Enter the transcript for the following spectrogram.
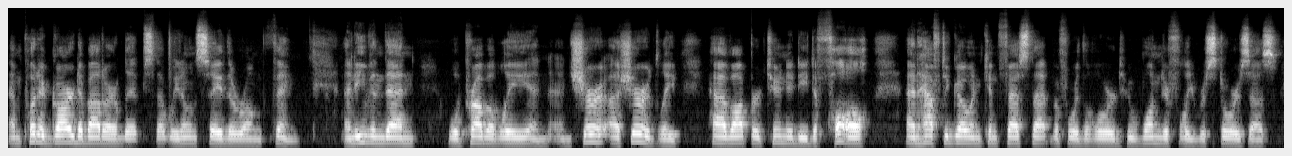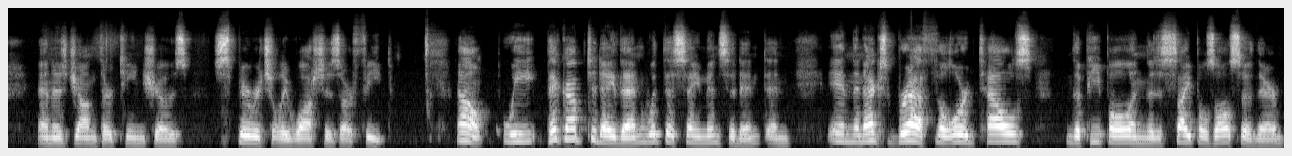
and put a guard about our lips that we don't say the wrong thing. And even then, we'll probably and, and sure assuredly have opportunity to fall and have to go and confess that before the Lord who wonderfully restores us and as John 13 shows spiritually washes our feet. Now, we pick up today then with the same incident, and in the next breath, the Lord tells the people and the disciples also there,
